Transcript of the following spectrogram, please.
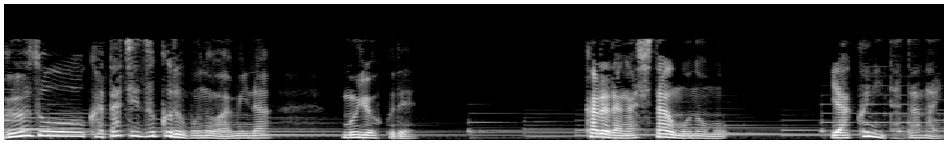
偶像を形作る者は皆無力で、彼らが慕う者も役に立たない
